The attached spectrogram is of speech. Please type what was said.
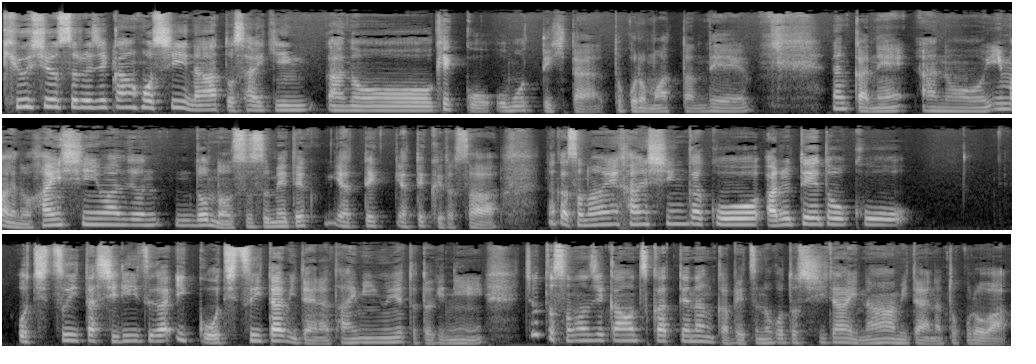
吸収する時間欲しいなと最近、あのー結構思ってきたところもあったんで、なんかね、あのー今の配信はどんどんどん進めてやって、やっていくけどさ、なんかその配信がこう、ある程度こう、落ち着いたシリーズが一個落ち着いたみたいなタイミングになった時に、ちょっとその時間を使ってなんか別のことしたいなみたいなところは、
